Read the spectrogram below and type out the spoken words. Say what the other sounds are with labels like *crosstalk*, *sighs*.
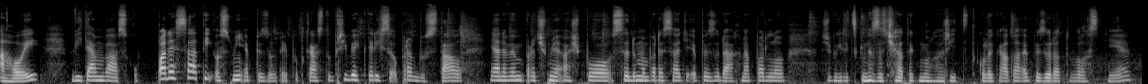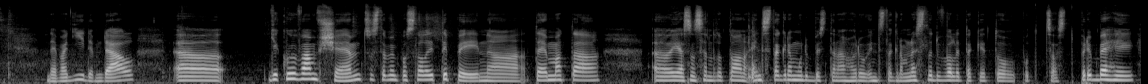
Ahoj, vítám vás u 58. epizody podcastu Příběh, který se opravdu stal. Já nevím, proč mě až po 57 epizodách napadlo, že bych vždycky na začátek mohla říct, koliká ta epizoda to vlastně je. Nevadí, jdem dál. Uh, děkuji vám všem, co jste mi poslali tipy na témata. Uh, já jsem se na to ptala na Instagramu, kdybyste náhodou Instagram nesledovali, tak je to podcast Příběhy.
